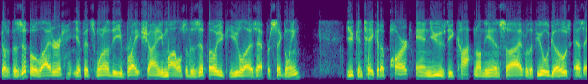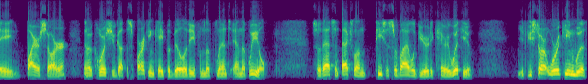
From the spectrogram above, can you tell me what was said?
because the Zippo lighter, if it's one of the bright, shiny models of the Zippo, you can utilize that for signaling. You can take it apart and use the cotton on the inside where the fuel goes as a fire starter and of course, you've got the sparking capability from the flint and the wheel. So that's an excellent piece of survival gear to carry with you. If you start working with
